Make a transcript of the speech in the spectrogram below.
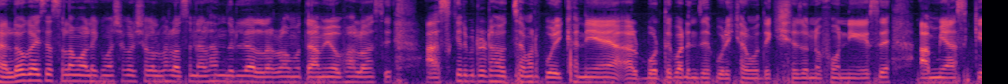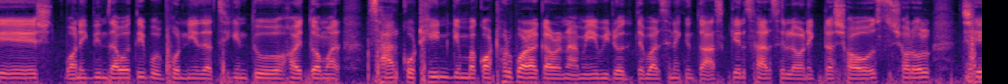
হ্যালো গাইস, আসসালামু আলাইকুম। আশা করি সকল ভালো আছেন। আলহামদুলিল্লাহ, আল্লাহর রহমতে আমিও ভালো আছি। আজকের ভিডিওটা হচ্ছে আমার পরীক্ষা নিয়ে, আর বলতে পারেন যে পরীক্ষার মধ্যে কিসের জন্য ফোন নিয়ে গেছে। আমি আজকে অনেক দিন যাবতই ফোন নিয়ে যাচ্ছি, কিন্তু হয়তো আমার স্যার কঠিন কিংবা কঠোর পড়ার কারণে আমি ভিডিও দিতে পারছি না। কিন্তু আজকের স্যার ছিল অনেকটা সহজ, সরল। সে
